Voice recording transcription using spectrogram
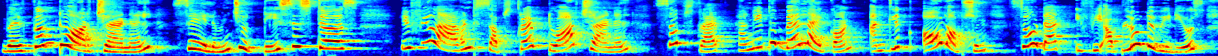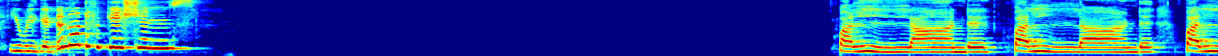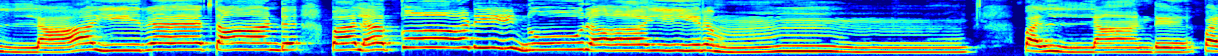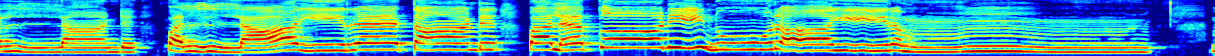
Welcome to our channel Salem Chutti Sisters. If you haven't subscribed to our channel, subscribe and hit the bell icon and click all option so that if we upload the videos, you will get the notifications. பல்லாண்டு பல்லாண்டு பல்லாயிர தாண்டு பல கோடி நூறாயிரம். பல்லாண்டு பல்லாண்டு பல்லாயிர தாண்டு பல கோடி நூறாயிரம்.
